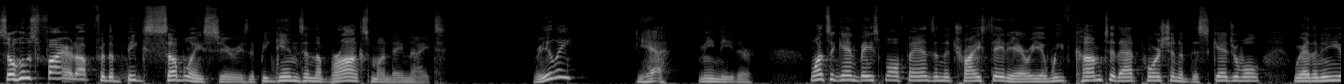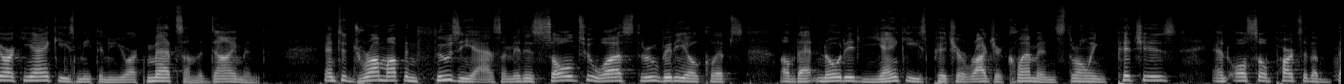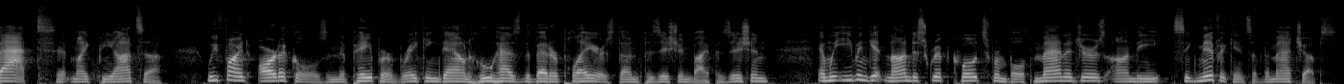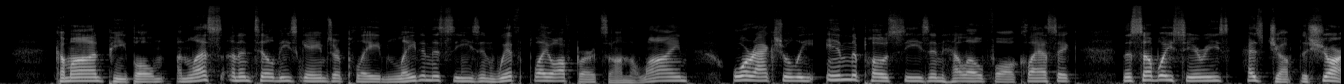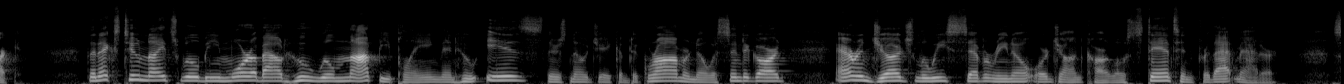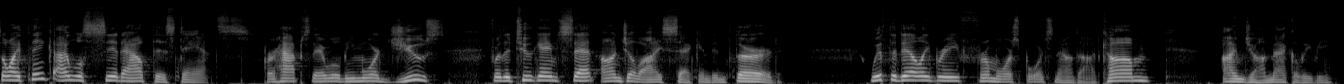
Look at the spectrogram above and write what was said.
So, who's fired up for the big Subway series that begins in the Bronx Monday night? Really? Yeah, me neither. Once again, baseball fans in the tri state area, we've come to that portion of the schedule where the New York Yankees meet the New York Mets on the diamond. And to drum up enthusiasm, it is sold to us through video clips of that noted Yankees pitcher Roger Clemens throwing pitches and also parts of a bat at Mike Piazza. We find articles in the paper breaking down who has the better players done position by position and we even get nondescript quotes from both managers on the significance of the matchups. Come on, people, unless and until these games are played late in the season with playoff berths on the line, or actually in the postseason Hello Fall Classic, the Subway Series has jumped the shark. The next two nights will be more about who will not be playing than who is. There's no Jacob DeGrom or Noah Syndergaard, Aaron Judge, Luis Severino, or Giancarlo Stanton for that matter. So I think I will sit out this dance. Perhaps there will be more juice for the two game set on July 2nd and 3rd. With the Daily Brief from moresportsnow.com, I'm John McAlevey.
